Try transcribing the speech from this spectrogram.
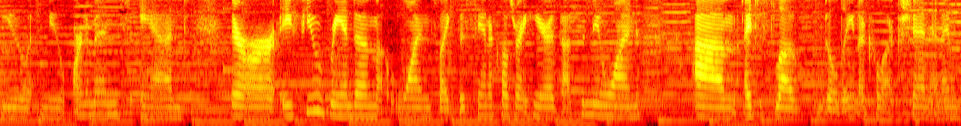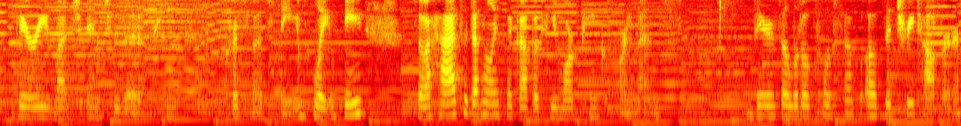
few new ornaments and there are a few random ones like the Santa Claus right here, that's a new one. Um, I just love building a collection and I'm very much into the pink Christmas theme lately. So I had to definitely pick up a few more pink ornaments. There's a little close-up of the tree topper.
